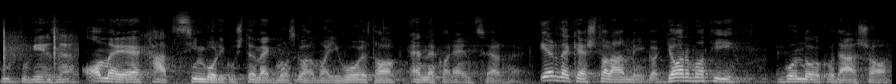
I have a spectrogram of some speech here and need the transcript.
Portuguesa, amelyek hát szimbolikus tömegmozgalmai voltak ennek a rendszernek. Érdekes talán még a gyarmati gondolkodása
